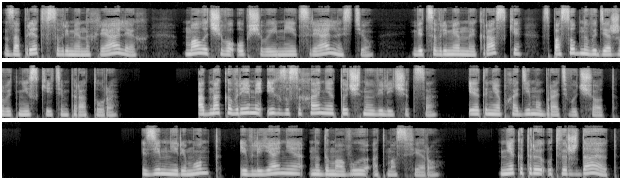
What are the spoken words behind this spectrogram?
Запрет в современных реалиях мало чего общего имеет с реальностью, ведь современные краски способны выдерживать низкие температуры. Однако время их засыхания точно увеличится, и это необходимо брать в учет. Зимний ремонт и влияние на домовую атмосферу. Некоторые утверждают,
